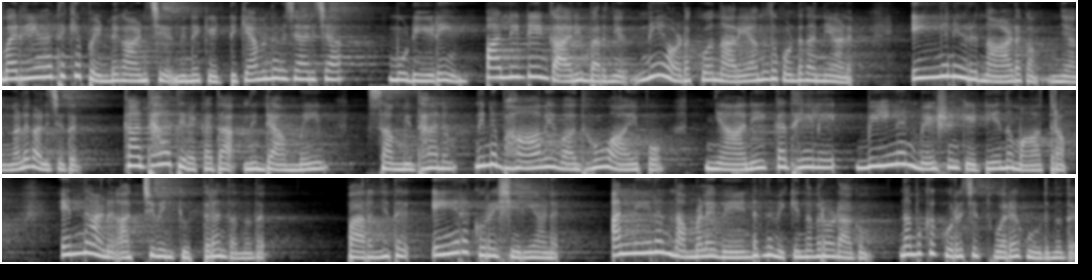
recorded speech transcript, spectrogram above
മര്യാദയ്ക്ക് പെണ്ണ് കാണിച്ച് നിന്നെ കെട്ടിക്കാമെന്ന് വിചാരിച്ച മുടിയുടെയും പല്ലിന്റെയും കാര്യം പറഞ്ഞ് നീ ഉടക്കുമെന്ന് അറിയാവുന്നത് കൊണ്ട് തന്നെയാണ് ഇങ്ങനെയൊരു നാടകം ഞങ്ങൾ കളിച്ചത്. കഥാ തിരക്കഥ നിന്റെ അമ്മയും സംവിധാനം നിന്റെ ഭാവി വധുവും ആയപ്പോൾ ഞാൻ ഈ കഥയിലെ വില്ലൻ വേഷം കെട്ടിയെന്ന് മാത്രം. എന്നാണ് അച്ചു എനിക്ക് ഉത്തരം തന്നത്. പറഞ്ഞത് ഏറെക്കുറെ ശരിയാണ്. അല്ലെങ്കിലും നമ്മളെ വേണ്ടെന്ന് വെക്കുന്നവരോടാകും നമുക്ക് കുറച്ച് ത്വര കൂടുന്നത്.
